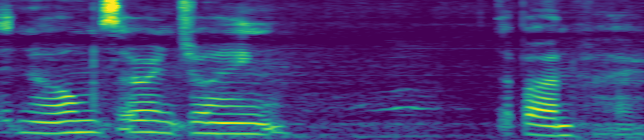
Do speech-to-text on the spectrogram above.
The gnomes are enjoying the bonfire.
